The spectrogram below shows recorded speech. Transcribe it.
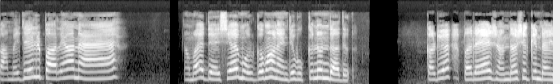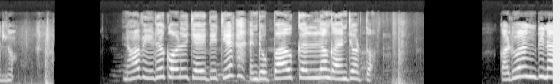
കമിതിയിൽ പറയാനേ. നമ്മുടെ ദേശീയ മൃഗമാണ്. എന്റെ ബുക്കിനുണ്ട് അത്. കടുവ പഴയ സന്തോഷമൊക്കെ ഉണ്ടായിരുന്നു ഞാൻ വീഡിയോ കോൾ ചെയ്തിട്ട് എന്റെ ഉപ്പാവുക്കെല്ലാം കാണിച്ചു കൊടുത്തു. കടുവ എന്തിനാ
